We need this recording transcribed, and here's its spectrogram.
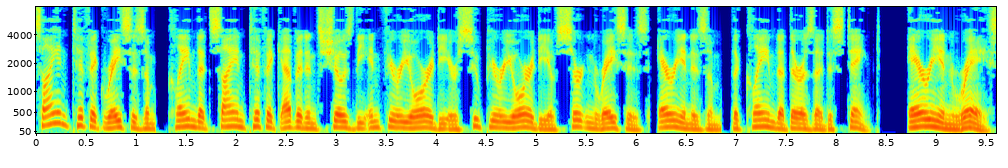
Scientific racism – claim that scientific evidence shows the inferiority or superiority of certain races, Aryanism – the claim that there is a distinct «Aryan race»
